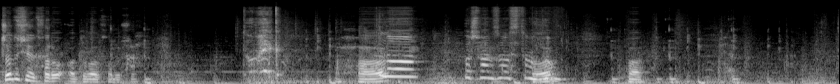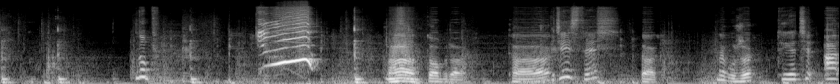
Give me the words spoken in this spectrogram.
Czemu się otwarło? O, to otwarło się. Tomek! Aha. No! Poszłam złą stroną. Aha. No! p- A, dobra. Tak, Gdzie jesteś? tak. Na górze. Ty ja cię... A,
